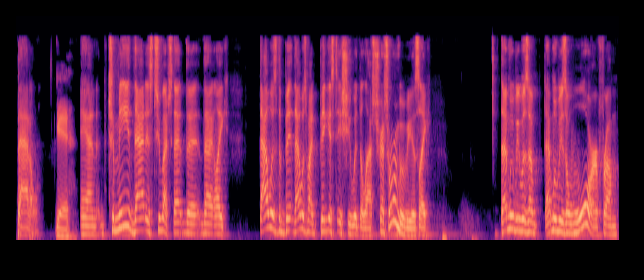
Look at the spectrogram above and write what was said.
battle, Yeah. and to me that is too much. That the that like that was the bit that was my biggest issue with the last Transformer movie is like that movie was a that movie is a war from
